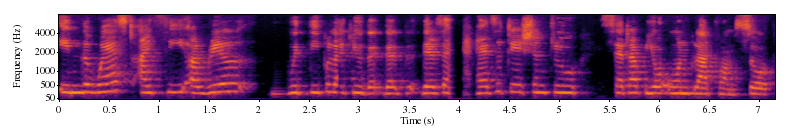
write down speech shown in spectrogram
in the West, I see a real with people like you that, that there's a hesitation to set up your own platform. So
